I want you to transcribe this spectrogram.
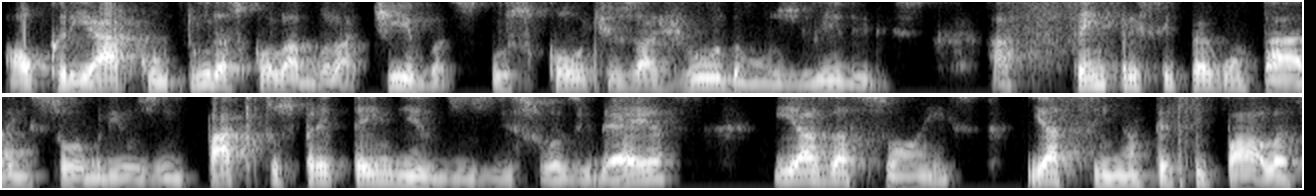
ao criar culturas colaborativas, os coaches ajudam os líderes a sempre se perguntarem sobre os impactos pretendidos de suas ideias e as ações, e assim antecipá-las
